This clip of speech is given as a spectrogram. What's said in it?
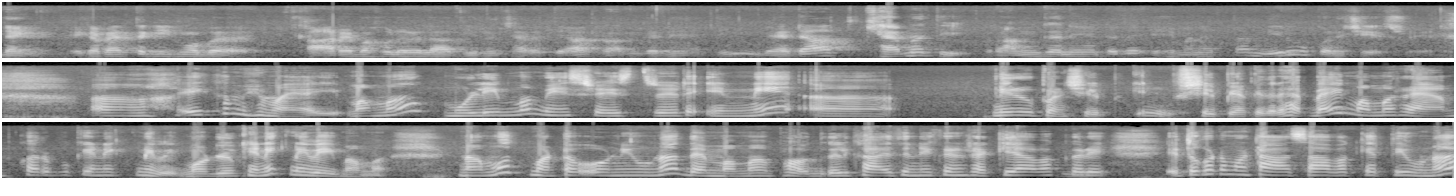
දැන් එක පැත්තකින් ඔබ කාර්ය බහුල වෙලා තියෙන චරිතයක් රංගනයකින් වැඩාත් කැමති රංගනයටද එහෙම නැත්නම් නිරූපණ ක්ෂේත්‍රයට ඒක මෙහෙමයි. මම මුලින්ම මේ ශ්‍රේෂ්ත්‍රයට එන්නේ නිරූපණ ශිල්පිකින් ශිල්පියක් විතර. හැබැයි මම රෑම්ප් කරපු කෙනෙක් නෙවෙයි. මොඩල් කෙනෙක් නෙවෙයි මම. නමුත් මට ඕනි වුණා දැන් මම පෞද්ගලික ආයතනයකින් රැකියාවක් කරේ. එතකොට මට ආසාවක් ඇති වුණා.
